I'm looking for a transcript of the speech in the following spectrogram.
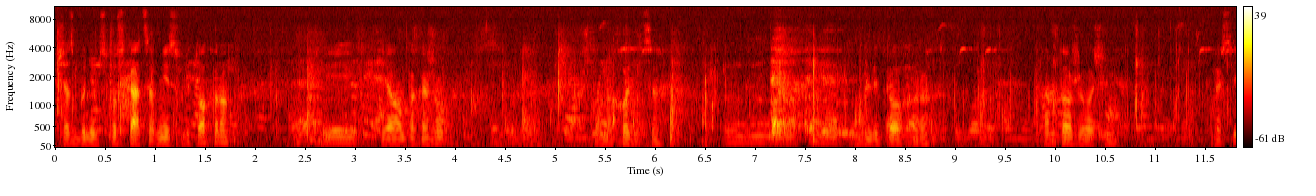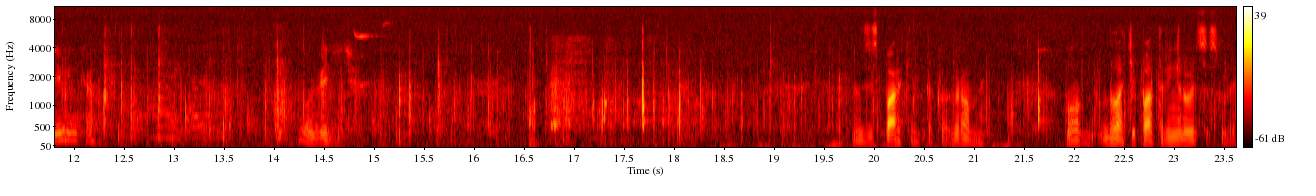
Сейчас будем спускаться вниз в Литохоро. И я вам покажу, что находится в Литохоро. Там тоже очень красивенько. Ну, видите. Здесь паркинг такой огромный. Вот, два типа тренируются, смотри.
